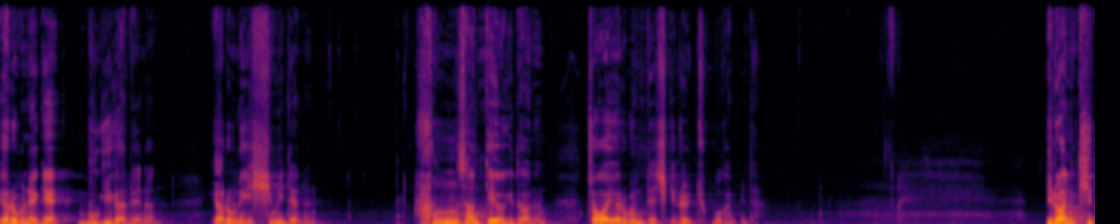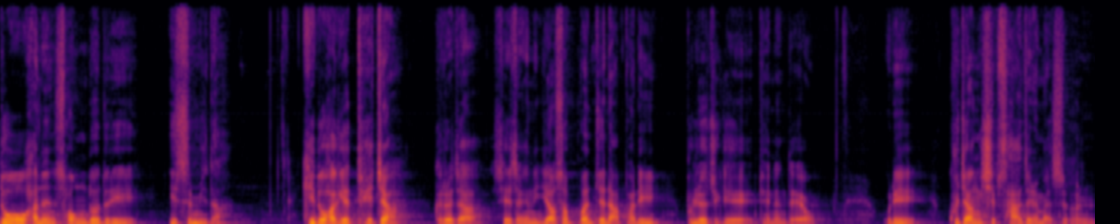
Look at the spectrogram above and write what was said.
여러분에게 무기가 되는 여러분에게 힘이 되는 항상 깨어 기도하는 저와 여러분 되시기를 축복합니다. 이러한 기도하는 성도들이 있습니다. 기도하게 되자 그러자 세상에는 여섯 번째 나팔이 불려지게 되는데요. 우리 9장 14절의 말씀을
